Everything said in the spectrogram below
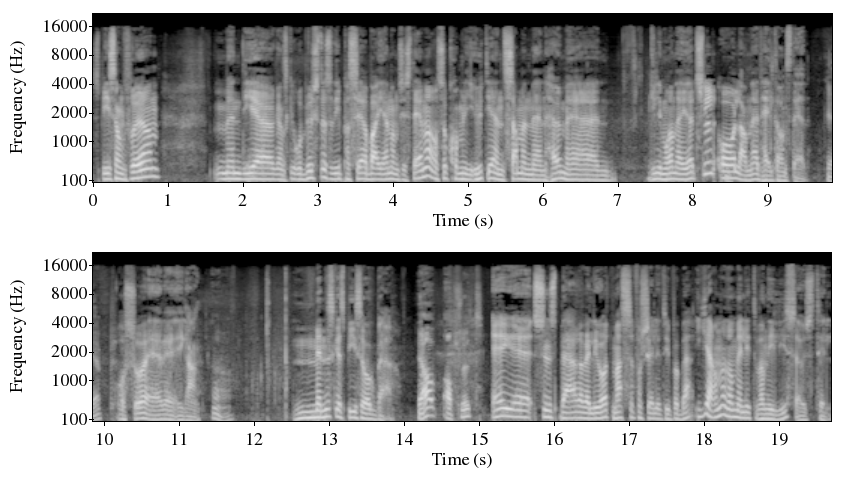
spiser han frøene, men de er ganske robuste, så de passerer bare gjennom systemet, og så kommer de ut igjen sammen med en haug med glimrende gjødsel og lander et helt annet sted. Yep. Og så er det i gang. Mennesker spiser òg bær. Ja, absolutt. Jeg eh, syns bær er veldig godt. Masse forskjellige typer bær. Gjerne da med litt vaniljesaus til.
